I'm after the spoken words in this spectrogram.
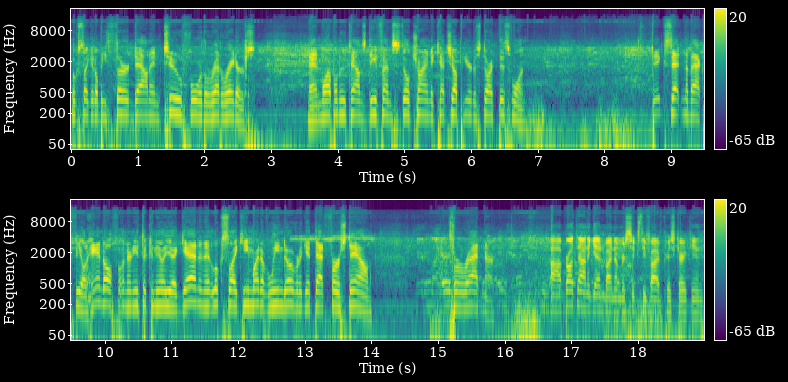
Looks like it'll be third down and two for the Red Raiders. And Marple Newtown's defense still trying to catch up here to start this one. Big set in the backfield. Handoff underneath the Cornelia again, and it looks like he might have leaned over to get that first down for Radnor. Uh, brought down again by number 65, Chris Kirkian.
